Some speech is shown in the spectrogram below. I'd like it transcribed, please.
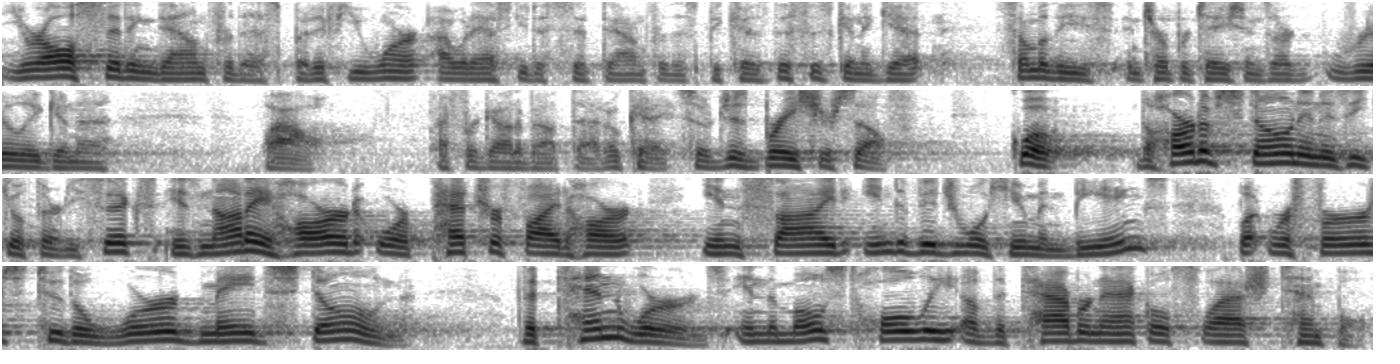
You're all sitting down for this, but if you weren't, I would ask you to sit down for this because this is going to get, some of these interpretations are really going to, wow, I forgot about that. Okay, so just brace yourself. Quote The heart of stone in Ezekiel 36 is not a hard or petrified heart inside individual human beings, but refers to the Word made stone, the ten words in the most holy of the tabernacle slash temple.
